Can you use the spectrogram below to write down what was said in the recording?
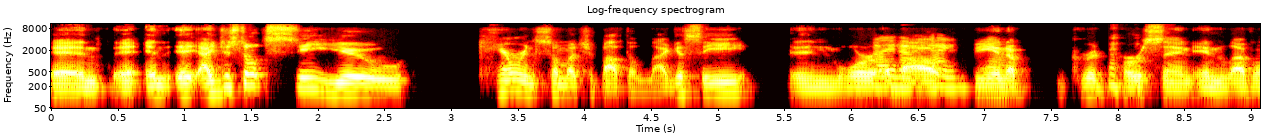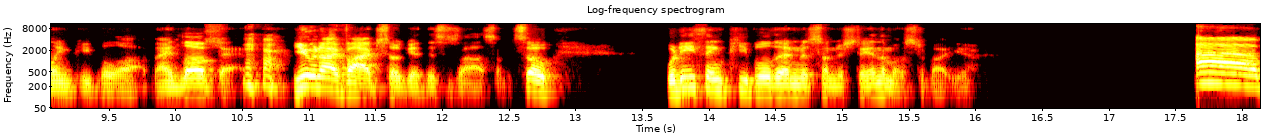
And and I just don't see you caring so much about the legacy and more I about I, being yeah. a good person in leveling people up. I love that. Yeah. You and I vibe so good. This is awesome. So, what do you think people then misunderstand the most about you? Uh,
